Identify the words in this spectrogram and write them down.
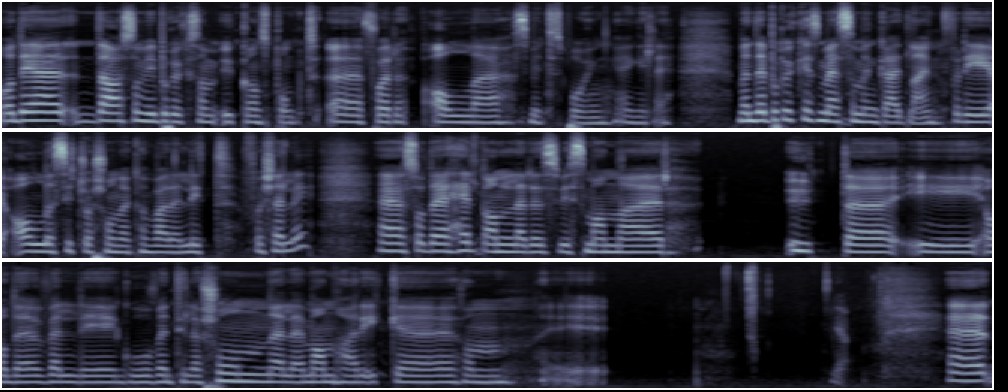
Og det er da som vi bruker som utgangspunkt uh, for alle smittesporing, egentlig. Men det brukes mer som en guideline, fordi alle situasjoner kan være litt forskjellige. Uh, så det er helt annerledes hvis man er ute i Og det er veldig god ventilasjon, eller man har ikke sånn uh, ja. Eh,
